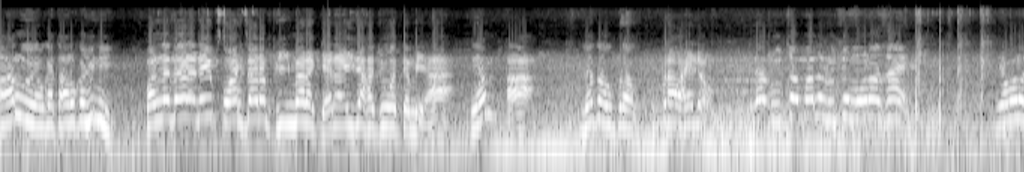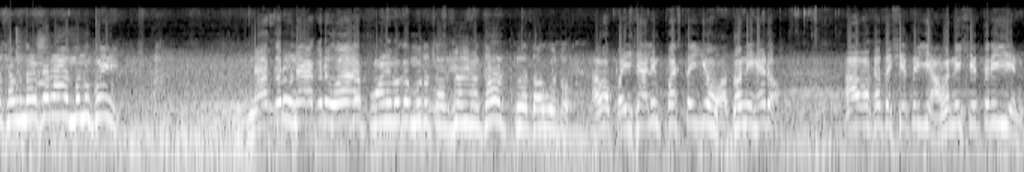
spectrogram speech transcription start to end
મારું એવું કે તારું કશું નહીં. પણ દાડા નહીં પાંચ દાડા ફી મારા ઘેર આવી જા જુઓ તમે હા. એમ? હા. લેતો ઉપરાવ. ઉપરાવ હેડો. એટલે રૂચો માલો રૂચો મોણો થાય એવાનો સંગ ના કરાય મનુભાઈ. ના કરું ના કરું હા. પાણી વગર હું તો તરસ્યો તું તો. હવે પૈસા આલીને પસ્તાઈ ગયો વાંધો નહીં હેડો. આ વખતે છેતરી ગયા હવે નહીં છેતરીએ ને.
